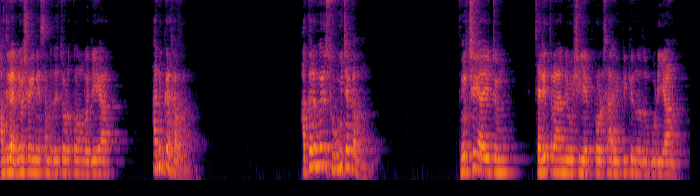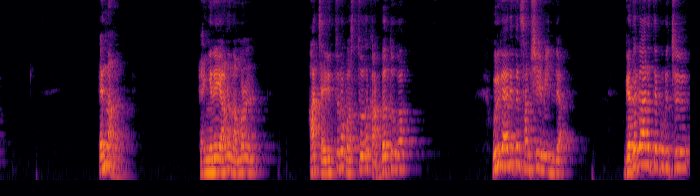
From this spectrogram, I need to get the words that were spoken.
അതൊരു അന്വേഷകനെ സംബന്ധിച്ചിടത്തോളം വലിയ അനുഗ്രഹമാണ്. അത്തരമൊരു സൂചകം തീർച്ചയായിട്ടും ചരിത്രാന്വേഷിയെ പ്രോത്സാഹിപ്പിക്കുന്നതും കൂടിയാണ്. എന്നാൽ എങ്ങനെയാണ് നമ്മൾ ആ ചരിത്ര വസ്തുത കണ്ടെത്തുക? ഒരു കാര്യത്തിൽ സംശയമില്ല. ഗതകാലത്തെക്കുറിച്ച്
